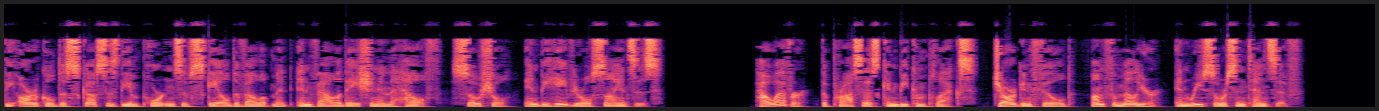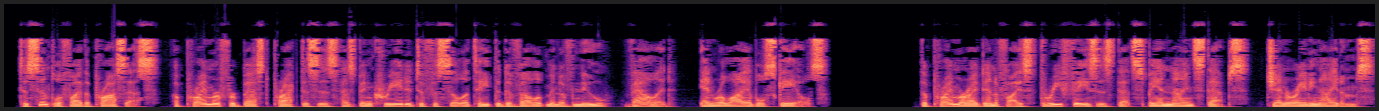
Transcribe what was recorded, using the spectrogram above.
the article discusses the importance of scale development and validation in the health, social, and behavioral sciences. However, the process can be complex, jargon-filled, unfamiliar, and resource-intensive. To simplify the process, a primer for best practices has been created to facilitate the development of new, valid, and reliable scales. The primer identifies three phases that span nine steps, generating items,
